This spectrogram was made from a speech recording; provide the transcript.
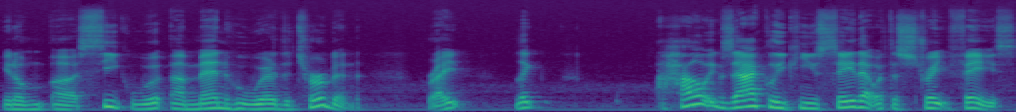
you know, uh, Sikh w- uh, men who wear the turban, right? How exactly can you say that with a straight face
